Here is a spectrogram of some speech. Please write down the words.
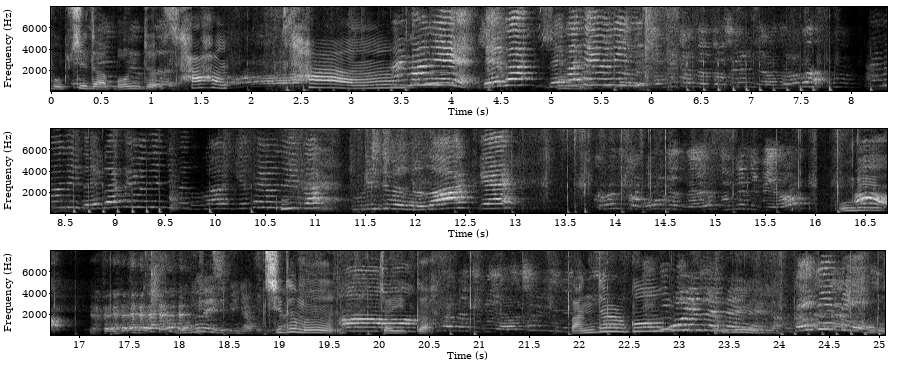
봅시다. 먼저 사한 사할머니, 내가 내가 세윤이 할머니 내가 세윤이 집에 놀러 갈게. 세윤이가 우리 집에 놀러 갈게. 우리 누구의 집이냐고 지금은 저희가 만들고 내 집이 그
